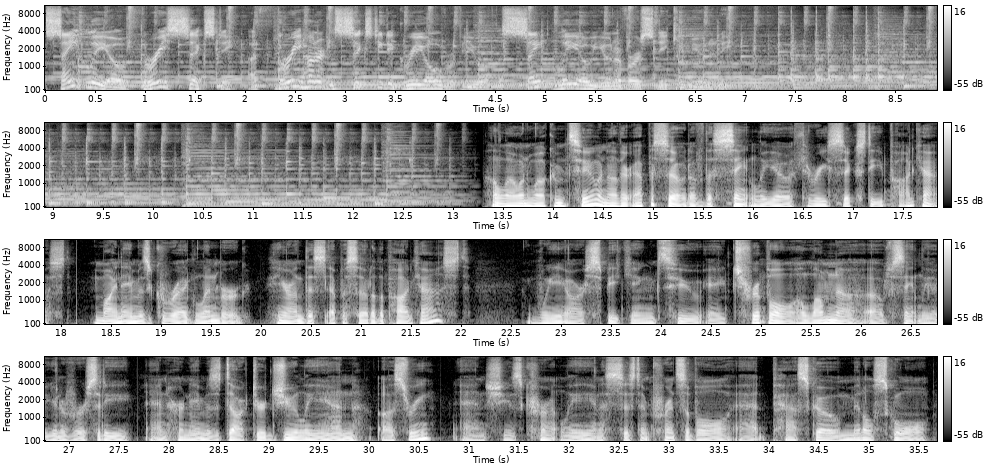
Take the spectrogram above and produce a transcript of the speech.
St. Leo 360, a 360 degree overview of the St. Leo University community. Hello, and welcome to another episode of the St. Leo 360 podcast. My name is Greg Lindberg. Here on this episode of the podcast, we are speaking to a triple alumna of St. Leo University, and her name is Dr. Julieann Usry, and she is currently an assistant principal at Pasco Middle School.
